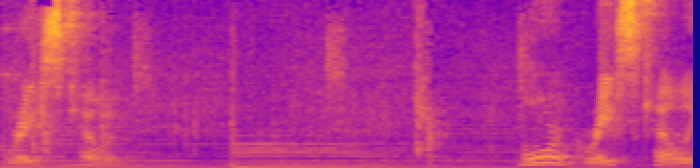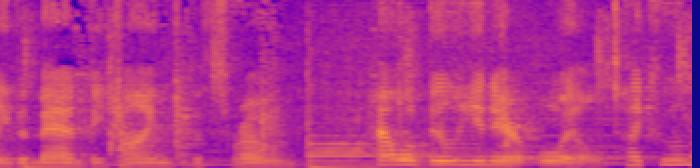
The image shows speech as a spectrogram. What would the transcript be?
Grace Kelly. More Grace Kelly, the man behind the throne. How a billionaire oil tycoon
